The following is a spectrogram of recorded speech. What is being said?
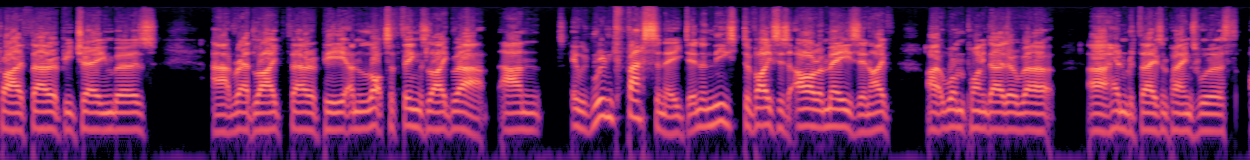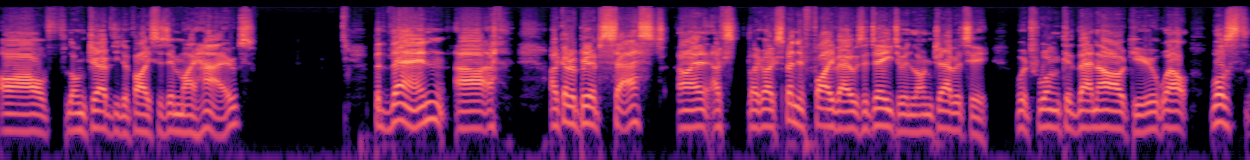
cryotherapy chambers, uh, red light therapy, and lots of things like that. And it was really fascinating. And these devices are amazing. I've at one point had over uh, hundred thousand pounds worth of longevity devices in my house. But then uh, I got a bit obsessed. I, I like like spending five hours a day doing longevity, which one could then argue, well, was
